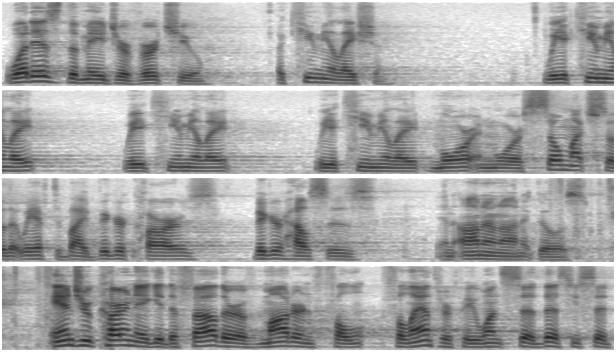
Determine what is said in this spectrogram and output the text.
What is the major virtue? Accumulation. We accumulate, we accumulate, we accumulate more and more, so much so that we have to buy bigger cars, bigger houses, and on and on it goes. Andrew Carnegie, the father of modern phil- philanthropy, once said this. He said,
